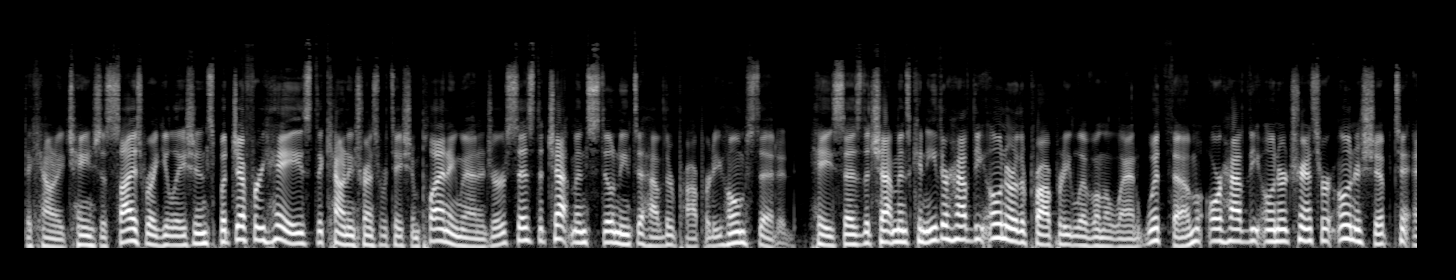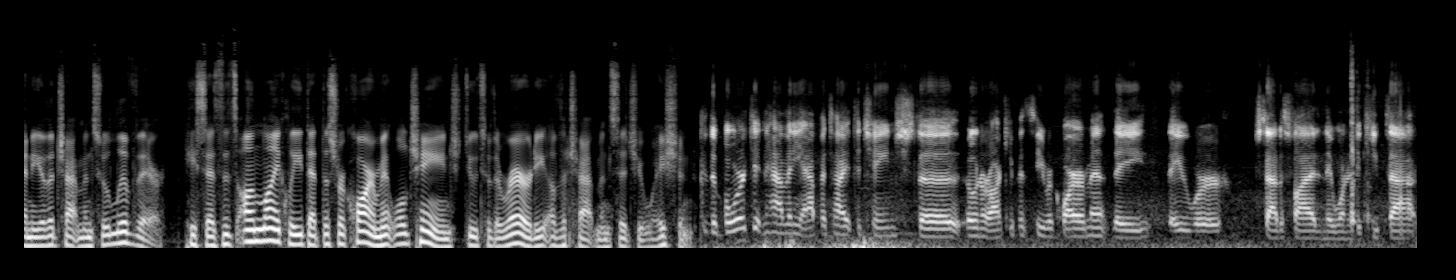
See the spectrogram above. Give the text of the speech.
The county changed the size regulations, but Jeffrey Hayes, the county transportation planning manager, says the Chapmans still need to have their property homesteaded. Hayes says the Chapmans can either have the owner of the property live on the land with them or have the owner transfer ownership to any of the Chapmans who live there. He says it's unlikely that this requirement will change due to the rarity of the Chapman situation. The board didn't have any appetite to change the owner occupancy requirement. They they were satisfied and they wanted to keep that.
